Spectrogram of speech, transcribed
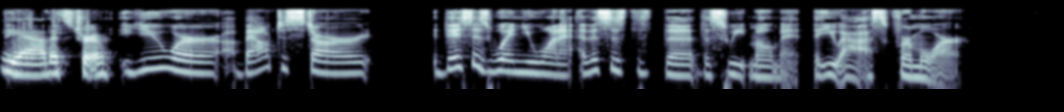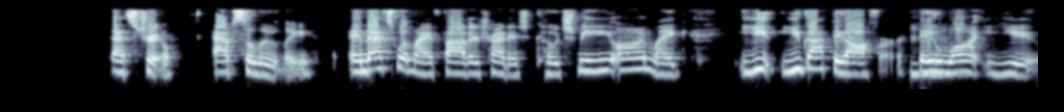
Yeah, that's true. You were about to start this is when you want to this is the, the, the sweet moment that you ask for more. That's true. Absolutely. And that's what my father tried to coach me on like you you got the offer. Mm-hmm. they want you.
